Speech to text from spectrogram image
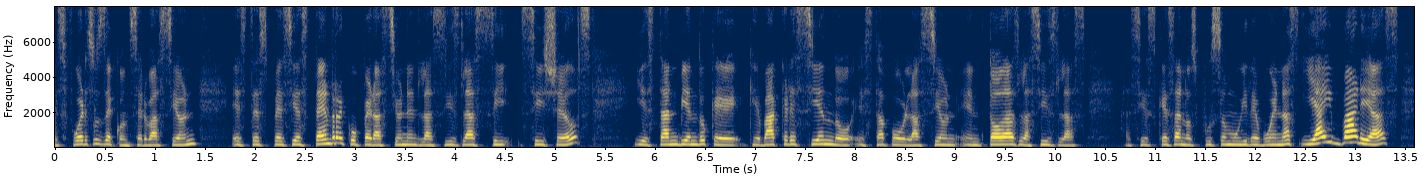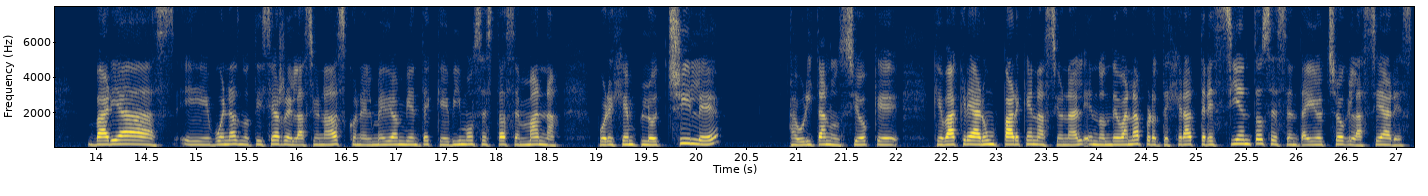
esfuerzos de conservación, esta especie está en recuperación en las islas Seychelles y están viendo que, va creciendo esta población en todas las islas. Así es que esa nos puso muy de buenas. Y hay varias, varias eh, buenas noticias relacionadas con el medio ambiente que vimos esta semana. Por ejemplo, Chile ahorita anunció que que va a crear un parque nacional en donde van a proteger a 368 glaciares.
